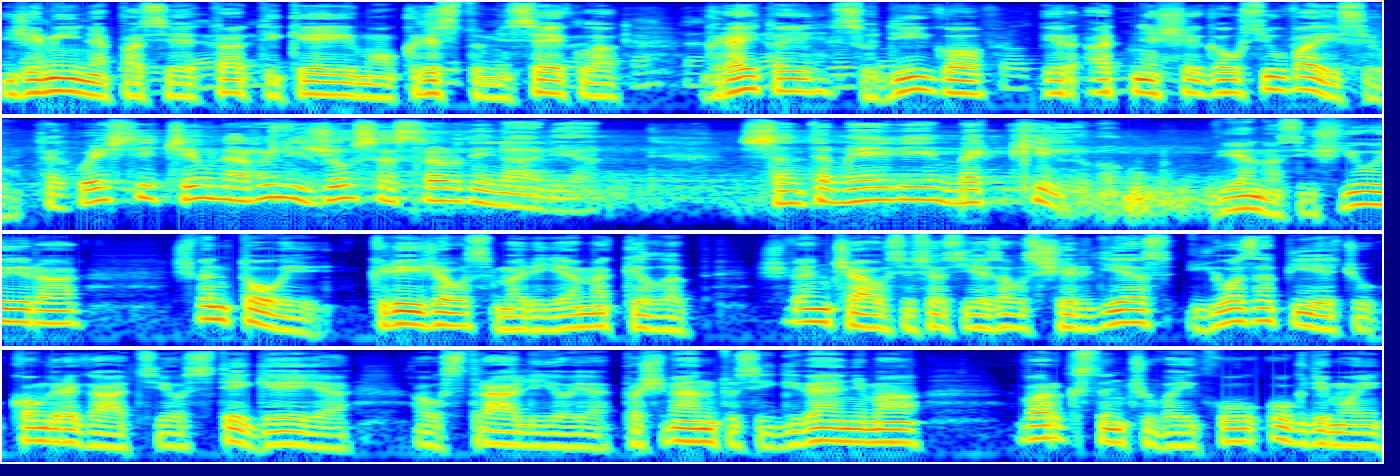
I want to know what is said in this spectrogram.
žemynė pasėta tikėjimo Kristumi sėkla greitai sudygo ir atnešė gausių vaisių. Vienas iš jų yra šventoji kryžiaus Marija McKillop, švenčiausiosios Jėzaus širdies Juozapiečių kongregacijos steigėja Australijoje pašventusi gyvenimą vargstančių vaikų ugdymui,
